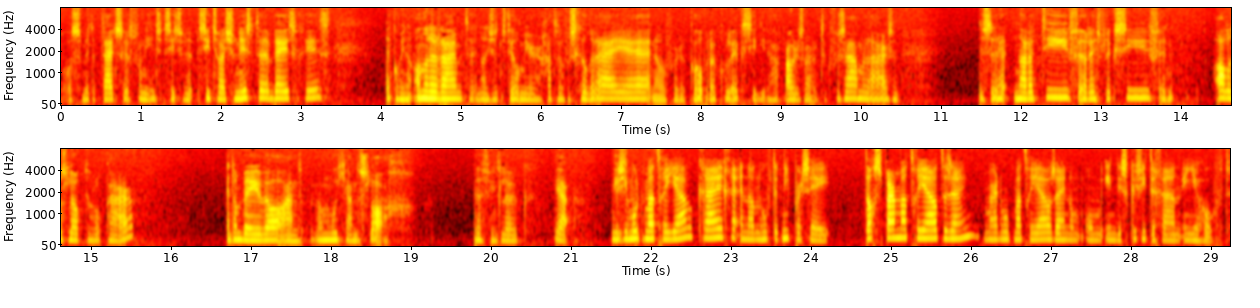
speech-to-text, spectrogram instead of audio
als ze met het tijdschrift van die situ situationisten uh, bezig is. Dan kom je in een andere ruimte en dan is het veel meer, gaat het over schilderijen en over de Cobra-collectie. Haar ouders waren natuurlijk verzamelaars. En dus narratief en reflexief en alles loopt door elkaar. En dan ben je wel aan, dan moet je aan de slag. En dat vind ik leuk. Ja. Dus je moet materiaal krijgen en dan hoeft het niet per se tastbaar materiaal te zijn, maar het moet materiaal zijn om, om in discussie te gaan in je hoofd.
